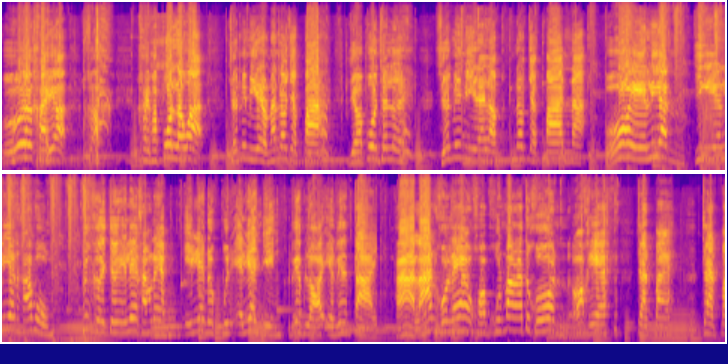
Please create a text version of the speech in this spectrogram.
เออใครอะใคร ใครมาปล้นเราอะฉันไม่มีอะไรหรอกนั้นนอกจากปลาอย่ามาปล้นฉันเลย ฉันไม่มีอะไรหรอกนอกจากปลาน่ะ โอ้เอเลี่ยนยิงเอเลี่ยนครับผม เพิ่งเคยเจอเอเลี่ยนครั้งแรก เอเลี่ยนโดนปืนเอเลี่ยนยิง เรียบร้อยเอเลี่ยนตายห้าล้านคนแล้วขอบคุณมากนะทุกคน โอเค จัดไป จัดไป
